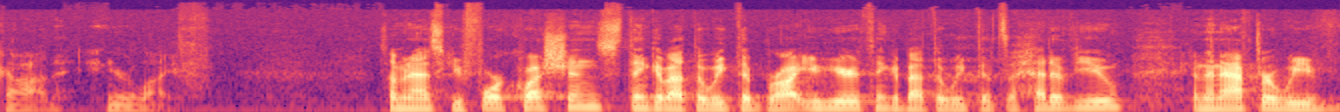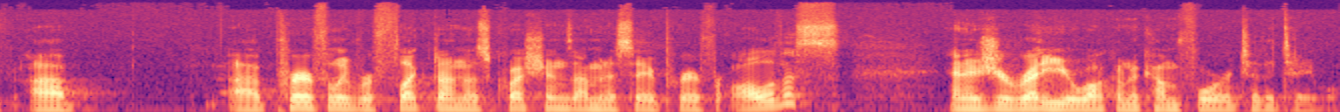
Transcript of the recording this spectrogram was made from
God in your life. So I'm going to ask you four questions. Think about the week that brought you here, think about the week that's ahead of you, and then after we've uh, uh, prayerfully reflect on those questions, I'm going to say a prayer for all of us. And as you're ready, you're welcome to come forward to the table.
